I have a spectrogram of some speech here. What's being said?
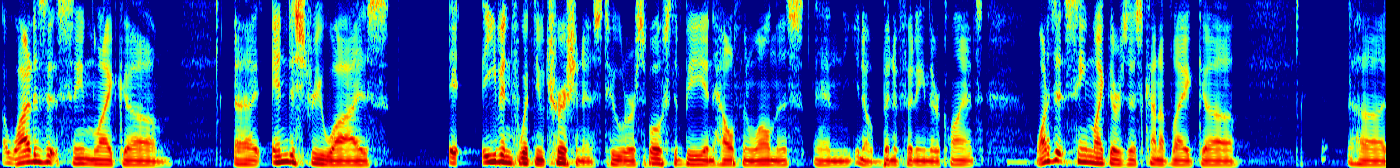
Why does it seem like um, uh, industry-wise, it, even with nutritionists who are supposed to be in health and wellness and you know benefiting their clients, why does it seem like there's this kind of like uh, uh,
